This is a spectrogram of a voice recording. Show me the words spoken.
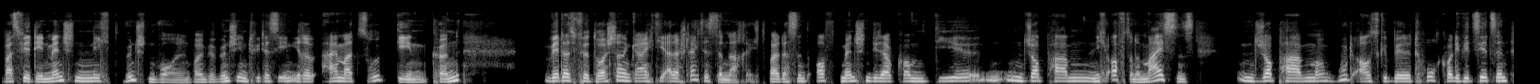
was wir den Menschen nicht wünschen wollen, weil wir wünschen ihnen natürlich, dass sie in ihre Heimat zurückgehen können, wäre das für Deutschland gar nicht die allerschlechteste Nachricht, weil das sind oft Menschen, die da kommen, die einen Job haben, nicht oft, sondern meistens einen Job haben, gut ausgebildet, hochqualifiziert sind.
